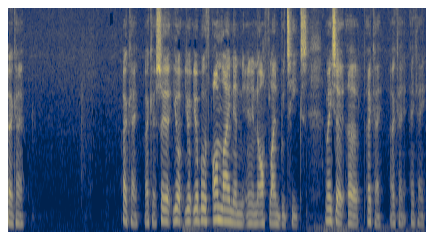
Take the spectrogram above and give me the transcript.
Okay. Okay, okay. So you're you're, you're both online and, and in offline boutiques. It makes it uh, okay, okay, okay.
